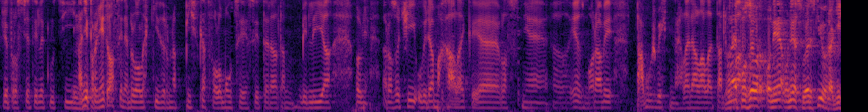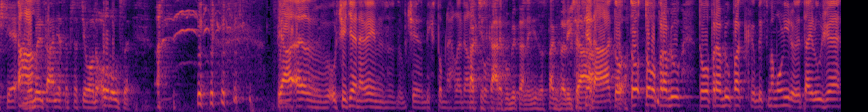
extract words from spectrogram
že prostě tyhle kluci, hmm. ani pro ně to asi nebylo lehký zrovna pískat v Olomouci, jestli teda tam bydlí a podobně. Rozočí u Vida Machálek je vlastně eh, je z Moravy, tam už bych nehledal, ale ta doba... Ne, pozor, on je, on je z Uherského hradiště a momentálně se přestěhoval do Olomouce. Já eh, určitě nevím, určitě bych v tom nehledal. Tak jako... Česká republika není zas tak veliká. Přesně tak, to, to, to, opravdu, to opravdu pak bychom mohli do detailu, že,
